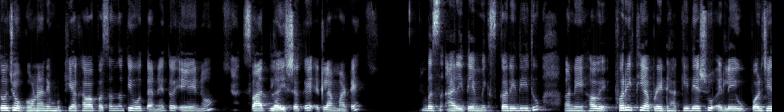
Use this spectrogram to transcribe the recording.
તો જો ઘણાને મુઠિયા ખાવા પસંદ નથી હોતા ને, તો એનો સ્વાદ લઈ શકે એટલા માટે. બસ આ રીતે મિક્સ કરી દીધું અને હવે ફરીથી આપણે ઢાંકી દેશું એટલે ઉપર જે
